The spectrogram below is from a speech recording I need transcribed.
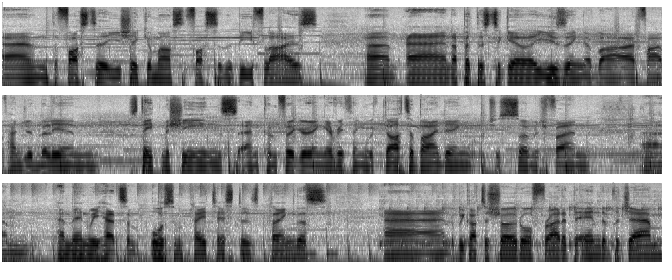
And the faster you shake your mouse, the faster the bee flies. Um, and I put this together using about 500 million state machines and configuring everything with data binding, which is so much fun. Um, and then we had some awesome play testers playing this and we got to show it off right at the end of the jam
